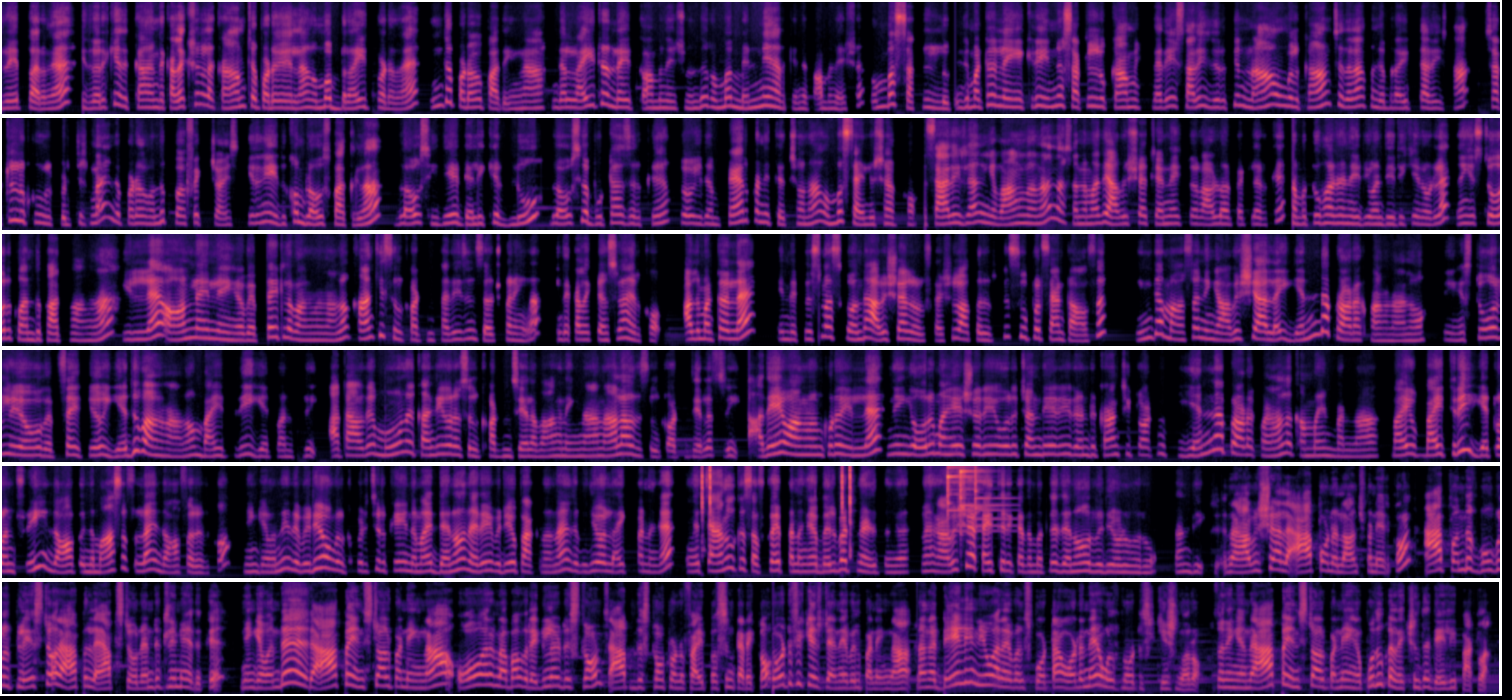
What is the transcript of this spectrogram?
ட்ரேப் பாருங்க. இது வரைக்கும் இது இந்த கலெக்ஷன்ல காமிச்ச புடவை எல்லாம் ரொம்ப பிரைட் புடவை. இந்த புடவை பாத்தீங்கன்னா இந்த லைட் அண்ட் லைட் காம்பினேஷன் வந்து ரொம்ப மென்மையா இருக்கு இந்த காம்பினேஷன். ரொம்ப சட்டில் லுக். இது மட்டும் இல்லை என்கிட்ட இன்னும் சட்டில் லுக் காமி நிறைய சாரீஸ் இருக்கு. நான் உங்களுக்கு காமிச்சதெல்லாம் கொஞ்சம் பிரைட் சாரீஸ் தான். சட்டில் லுக் உங்களுக்கு பிடிச்சிருக்குன்னா இந்த புடவை வந்து பெர்ஃபெக்ட் சாய்ஸ் இருங்க இதுக்கும் பிளவுஸ் பார்க்கலாம் பிளவுஸ் இதே டெலிகேட் ப்ளூ பிளவுஸ்ல புட்டாஸ் இருக்கு. ஸோ இதை பேர் பண்ணி தைச்சோம்னா ரொம்ப ஸ்டைலிஷா இருக்கும். சாரீஸ்லாம் நீங்க வாங்கணும்னா நான் சொன்ன மாதிரி அவிஷா சென்னை ஸ்டோர் ஆழ்வார்பேட்டில் இருக்கு. நம்ம two hundred eighty one TTK ரோட்ல நீங்க ஸ்டோருக்கு வந்து பார்த்து வாங்கலாம் இல்ல ஆன்லைன்ல எங்க வெப்சைட்ல வாங்கினாலும் காஞ்சி சில்க் காட்டன் சாரீஸ்னு சர்ச் பண்ணீங்கன்னா இந்த கலெக்ஷன்ஸ்லாம் இருக்கும். அது மட்டும் இல்ல இந்த கிறிஸ்மஸ்க்கு வந்து அவிஷால் ஒரு ஸ்பெஷல் ஆஃபர் இருக்கு. சூப்பர் சாண்ட் ஆஃபர் இந்த மாதம் நீங்கள் அவிஷால எந்த ப்ராடக்ட் வாங்கினாலும் நீங்கள் ஸ்டோர்லேயோ வெப்சைட்லேயோ எது வாங்கினாலும் buy three get one free அதாவது மூணு கண்டியூர சில்க் காட்டன் சேலை வாங்குனீங்கன்னா நாலாவது சில்க் காட்டன் சேலை ஃப்ரீ அதே வாங்கணும்னு கூட இல்லை. நீங்கள் ஒரு மகேஸ்வரி ஒரு சந்தேரி ரெண்டு காஞ்சி காட்டன் என்ன ப்ராடக்ட் வேணாலும் கம்பைன் பண்ணலாம். Buy buy three get one free இந்த ஆஃப் இந்த மாதம் ஃபுல்லாக இந்த ஆஃபர் இருக்கும். நீங்கள் வந்து இந்த வீடியோ உங்களுக்கு பிடிச்சிருக்கு இந்த மாதிரி தினம் நிறைய வீடியோ பார்க்கணும்னா இந்த வீடியோ லைக் பண்ணுங்க. எங்கள் சேனலுக்கு சப்ஸ்கிரைப் பண்ணுங்க பெல் பட்டன் அழுத்துங்க. நாங்கள் அவிஷா கைத்தறி கதை மட்டும் தினம் ஒரு வீடியோ வரும். நன்றி. நான் அவிஷால ஆப் ஒன்று லான்ச் பண்ணியிருக்கோம். ஆப் வந்து Google play store Apple app store ரெண்டுத்துலையுமே இருக்கு. நீங்க வந்து இந்த ஆப்பை இன்ஸ்டால் பண்ணீங்கன்னா over and above regular discounts app discount ஒன்று ஃபைவ் பர்சன்ட் கிடைக்கும். நோட்டிஃபிகேஷன் எனேபிள் பண்ணீங்கன்னா நாங்கள் டெய்லி நியூ அரைவல்ஸ் போட்டால் உடனே உங்களுக்கு நோட்டிஃபிகேஷன் வரும். ஸோ நீங்கள் இந்த ஆப்பை இன்ஸ்டால் பண்ணி எங்கள் புது கலெக்ஷன்ஸை டெய்லி பார்க்கலாம்.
